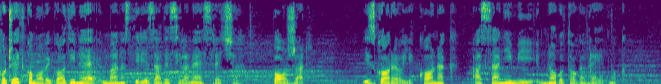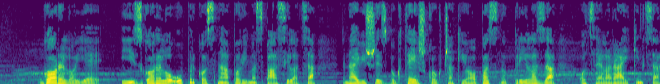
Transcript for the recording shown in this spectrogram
Početkom ove godine manastir je zadesila nesreća, požar. Izgoreo je konak, a sa njim i mnogo toga vrednog. Gorelo je i izgorelo uprkos naporima spasilaca, najviše zbog teškog, čak i opasnog prilaza od sela Rajkinca.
